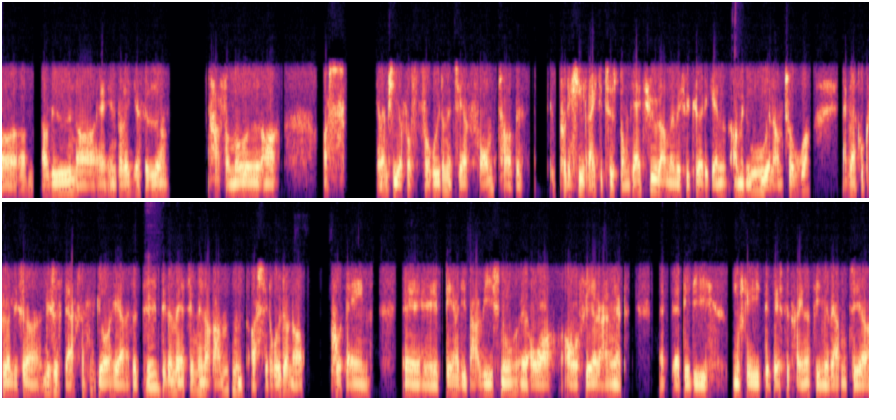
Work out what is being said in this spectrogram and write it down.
og, og viden og empiri og så videre har formået at, at jeg vil sige, at få, få rytterne til at formtoppe på det helt rigtige tidspunkt. Jeg er i tvivl om, at hvis vi kørte igen om en uge eller om to uger, at man kunne køre lige så, lige så stærkt, som vi gjorde her. Altså, mm. Det der med at simpelthen at ramme den og sætte rytterne op på dagen, øh, det har de bare vist nu øh, over, over flere gange, at, at, at det er de måske det bedste trænerteam i verden til at,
